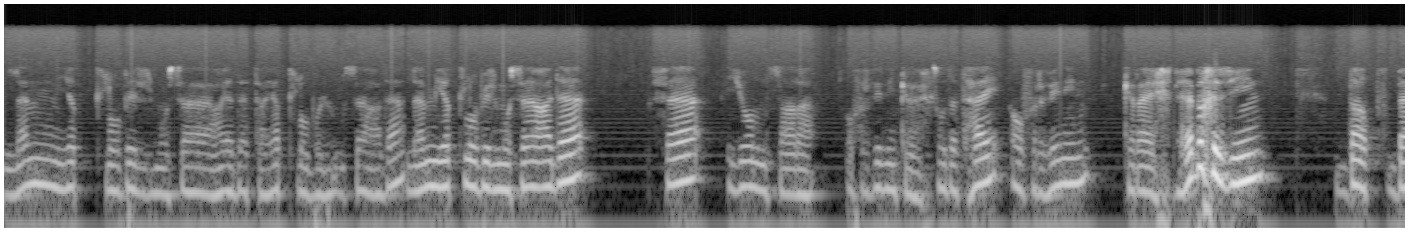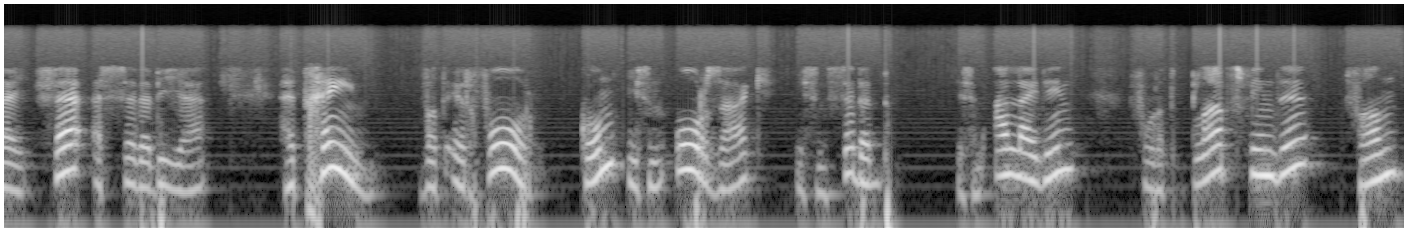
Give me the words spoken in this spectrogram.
لم يطلب المساعدة يطلب المساعدة لم يطلب المساعدة فينصر overwinning krijgt. Zodat hij overwinning krijgt. We hebben gezien dat bij fa as-sababiyya hetgeen wat ervoor komt is een oorzaak, is een sabab, is een aanleiding voor het plaatsvinden van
